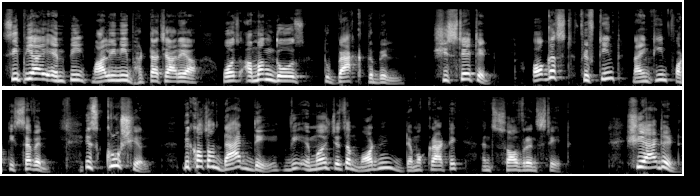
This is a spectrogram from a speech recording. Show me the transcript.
CPI MP Malini Bhattacharya was among those to back the bill. She stated, August 15, 1947 is crucial because on that day we emerged as a modern, democratic and sovereign state. She added,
